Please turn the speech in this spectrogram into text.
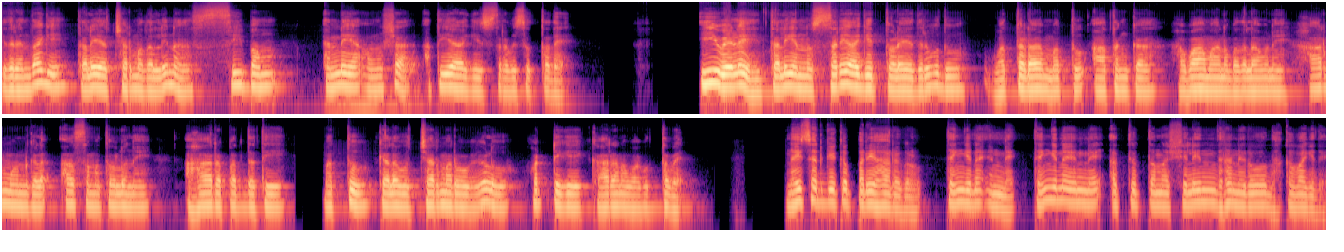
ಇದರಿಂದಾಗಿ ತಲೆಯ ಚರ್ಮದಲ್ಲಿನ ಸೀಬಂ ಎಣ್ಣೆಯ ಅಂಶ ಅತಿಯಾಗಿ ಸ್ರವಿಸುತ್ತದೆ. ಈ ವೇಳೆ ತಲೆಯನ್ನು ಸರಿಯಾಗಿ ತೊಳೆಯದಿರುವುದು ಒತ್ತಡ ಮತ್ತು ಆತಂಕ, ಹವಾಮಾನ ಬದಲಾವಣೆ, ಹಾರ್ಮೋನ್ಗಳ ಅಸಮತೋಲನೆ, ಆಹಾರ ಪದ್ಧತಿ ಮತ್ತು ಕೆಲವು ಚರ್ಮ ರೋಗಗಳು ಹೊಟ್ಟೆಗೆ ಕಾರಣವಾಗುತ್ತವೆ. ನೈಸರ್ಗಿಕ ಪರಿಹಾರಗಳು. ತೆಂಗಿನ ಎಣ್ಣೆ. ತೆಂಗಿನ ಎಣ್ಣೆ ಅತ್ಯುತ್ತಮ ಶಿಲೀಂಧ್ರ ನಿರೋಧಕವಾಗಿದೆ.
